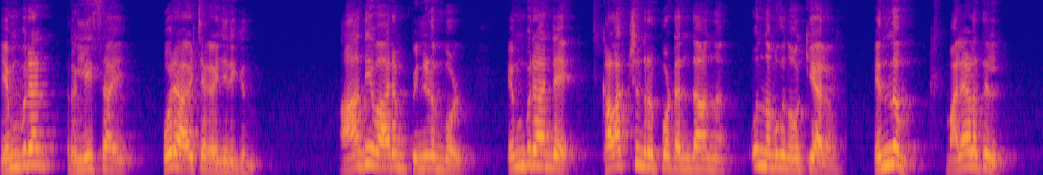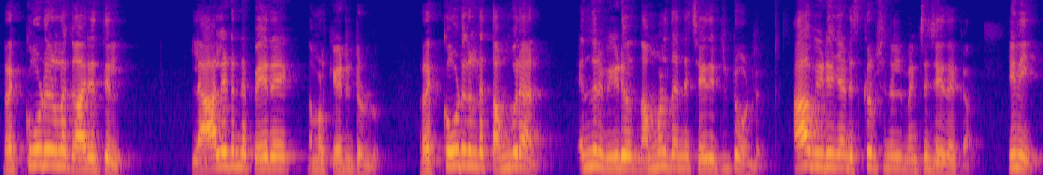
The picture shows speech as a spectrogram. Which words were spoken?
എമ്പുരാൻ റിലീസായി ഒരാഴ്ച കഴിഞ്ഞിരിക്കുന്നു. ആദ്യ വാരം പിന്നിടുമ്പോൾ എമ്പുരാന്റെ കളക്ഷൻ റിപ്പോർട്ട് എന്താണെന്ന് ഒന്ന് നമുക്ക് നോക്കിയാലോ? എന്നും മലയാളത്തിൽ റെക്കോർഡുകളുടെ കാര്യത്തിൽ ലാലേട്ടന്റെ പേരെ നമ്മൾ കേട്ടിട്ടുള്ളൂ. റെക്കോർഡുകളുടെ തമ്പുരാൻ എന്നൊരു വീഡിയോ നമ്മൾ തന്നെ ചെയ്തിട്ടിട്ടുമുണ്ട്. ആ വീഡിയോ ഞാൻ ഡിസ്ക്രിപ്ഷനിൽ മെൻഷൻ ചെയ്തേക്കാം. ഇനി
